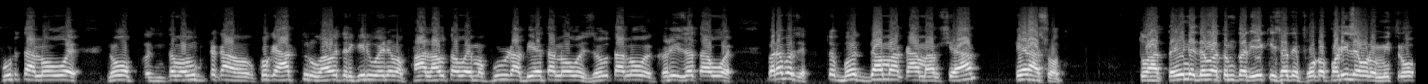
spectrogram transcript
ફૂટતા ન હોય નવો તમે અમુક ટકા કોકે આગતું વાવેતર કર્યું હોય ને એમાં ફાલ આવતા હોય, એમાં ફૂલડા બેહતા ન હોય જવતા ન હોય, ઘરી જતા હોય. બરાબર છે? તો બધામાં કામ આપશે આ ટેરાસોપ તો આ ત્રણે દવા તમ તાર એકી સાથે ફોટો પડી લેવાનો મિત્રો,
